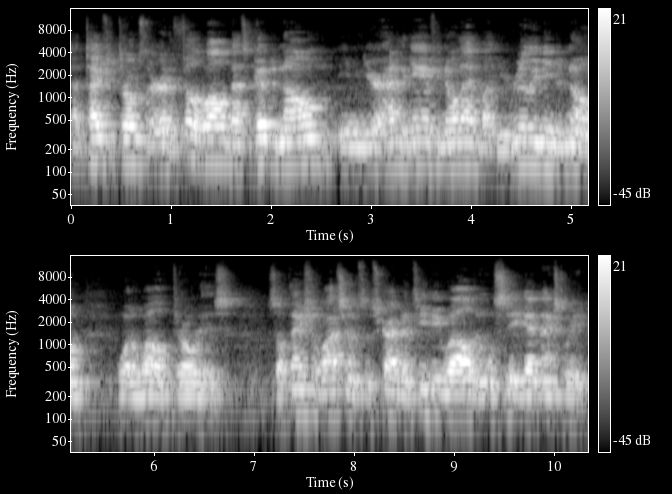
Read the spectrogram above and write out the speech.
uh, types of throats that are gonna fillet weld, that's good to know. You're ahead of the game if you know that, but you really need to know what a weld throat is. So thanks for watching, I'm subscribing to TV Weld, and we'll see you again next week.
